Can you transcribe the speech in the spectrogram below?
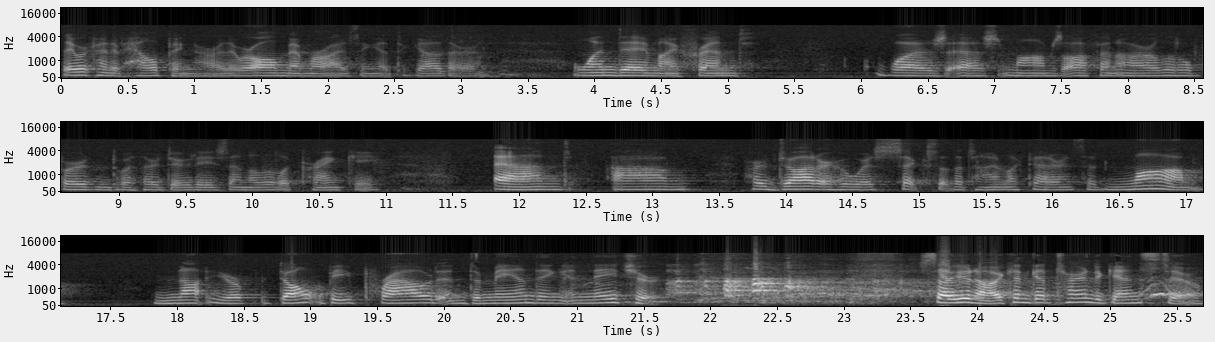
they were kind of helping her. They were all memorizing it together. One day, my friend was, as moms often are, a little burdened with her duties and a little cranky. And um, her daughter, who was six at the time, looked at her and said, Mom, not your, don't be proud and demanding in nature. so, you know, it can get turned against you.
